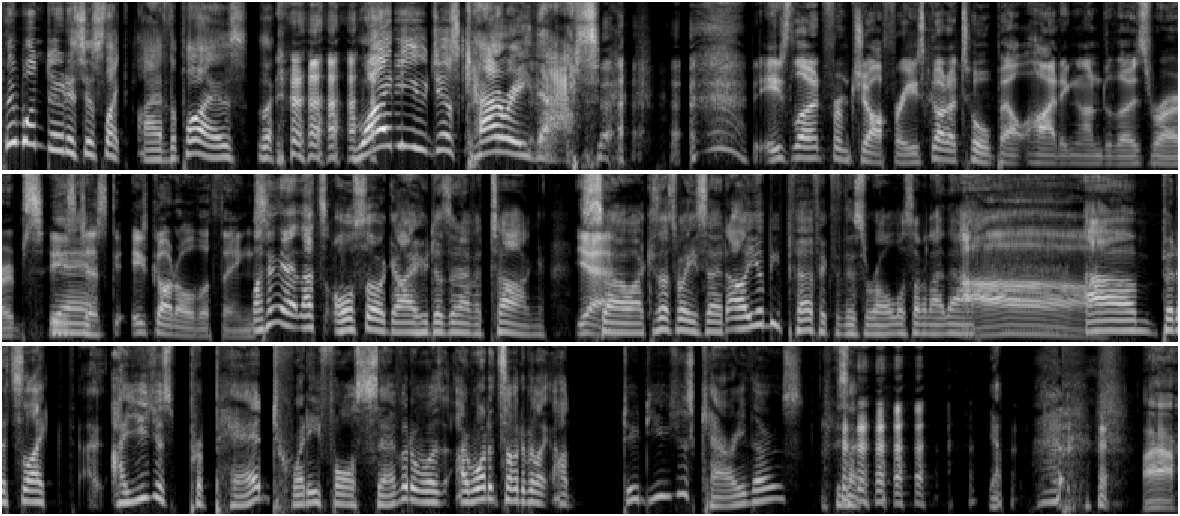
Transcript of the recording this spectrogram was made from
Then one dude is just like, I have the pliers. Like, why do you just carry that? He's learned from Joffrey. He's got a tool belt hiding under those robes. He's Yeah. just he's got all the things. I think that that's also a guy who doesn't have a tongue. Yeah. So, because that's why he said, oh, you'll be perfect for this role or something like that. ah. Um, but it's like, are you just prepared twenty four seven, or was I wanted someone to be like, oh, dude, you just carry those? He's like, yep, yeah,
